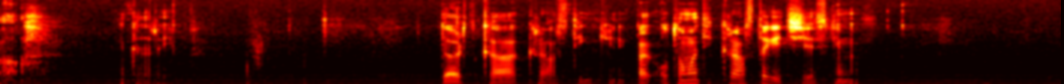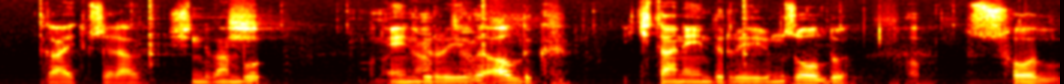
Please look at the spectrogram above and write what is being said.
Ah. Ne kadar ayıp. 4K crafting unit. Bak otomatik craft'a geçeceğiz Kenan. Gayet güzel abi. Şimdi ben bu Bunu Ender. Rail'ı aldık. İki tane Ender Rail'imiz oldu. Hop. Sol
